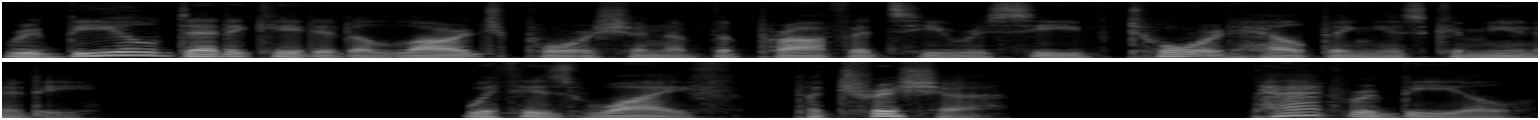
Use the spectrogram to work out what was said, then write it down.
Rebele dedicated a large portion of the profits he received toward helping his community. With his wife, Patricia, Pat Rebele,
